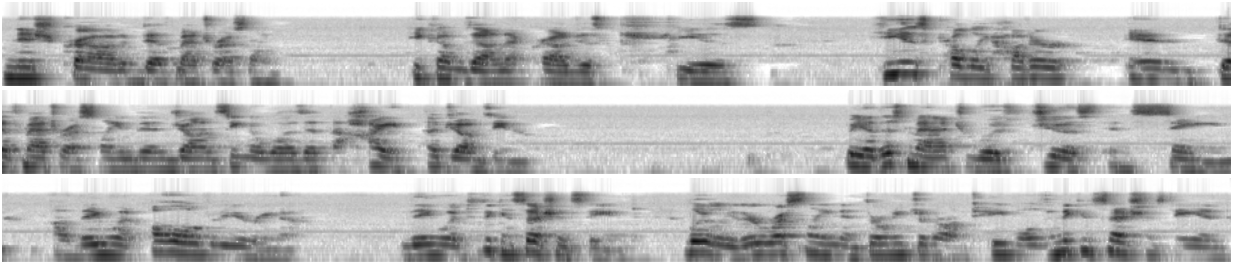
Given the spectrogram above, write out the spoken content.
niche crowd of deathmatch wrestling. He comes out and that crowd just he is he is probably hotter in deathmatch wrestling than John Cena was at the height of John Cena. But yeah, this match was just insane. Uh, they went all over the arena. They went to the concession stand. Literally, they're wrestling and throwing each other on tables in the concession stand,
